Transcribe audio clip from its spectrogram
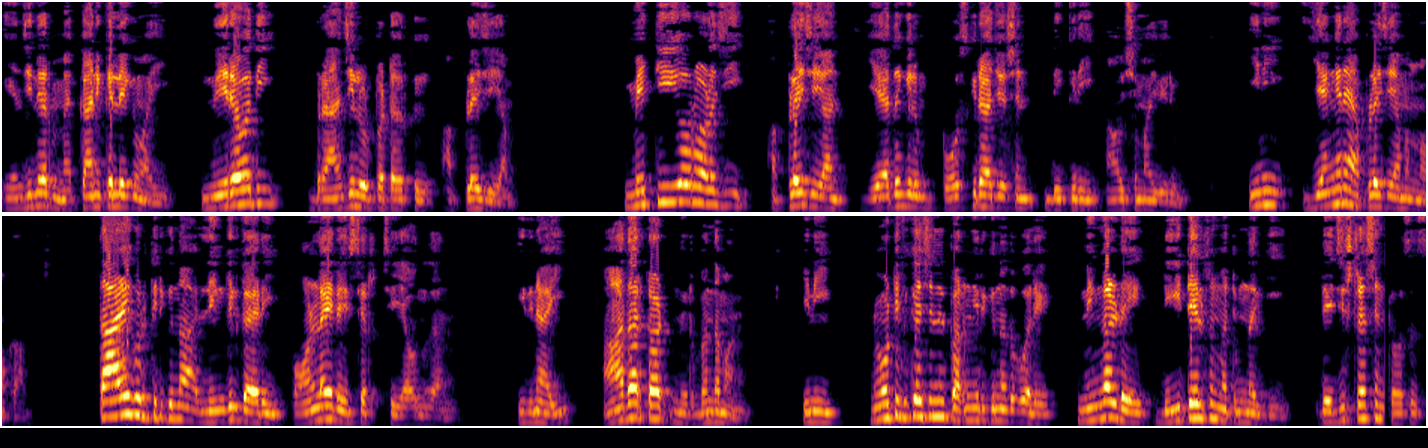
എഞ്ചിനീയർ മെക്കാനിക്കലിലേക്കുമായി നിരവധി ബ്രാഞ്ചിൽ ഉൾപ്പെട്ടവർക്ക് അപ്ലൈ ചെയ്യാം. മെറ്റീരിയോളജി അപ്ലൈ ചെയ്യാൻ ഏതെങ്കിലും പോസ്റ്റ് ഗ്രാജുവേഷൻ ഡിഗ്രി ആവശ്യമായി വരും. ഇനി എങ്ങനെ അപ്ലൈ ചെയ്യാമെന്ന് നോക്കാം. താഴെ കൊടുത്തിരിക്കുന്ന ലിങ്കിൽ കയറി ഓൺലൈൻ രജിസ്റ്റർ ചെയ്യാവുന്നതാണ്. ഇതിനായി ആധാർ കാർഡ് നിർബന്ധമാണ്. ഇനി നോട്ടിഫിക്കേഷനിൽ പറഞ്ഞിരിക്കുന്നത് പോലെ നിങ്ങളുടെ ഡീറ്റെയിൽസും മറ്റും നൽകി രജിസ്ട്രേഷൻ പ്രോസസ്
